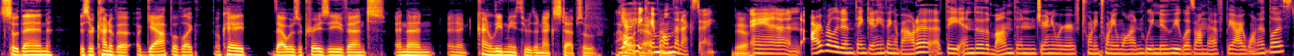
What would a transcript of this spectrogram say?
so then, is there kind of a, a gap of like, okay, that was a crazy event, and then and then kind of lead me through the next steps of how Yeah, it he came home the next day. Yeah. And I really didn't think anything about it. At the end of the month in January of 2021, we knew he was on the FBI wanted list,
